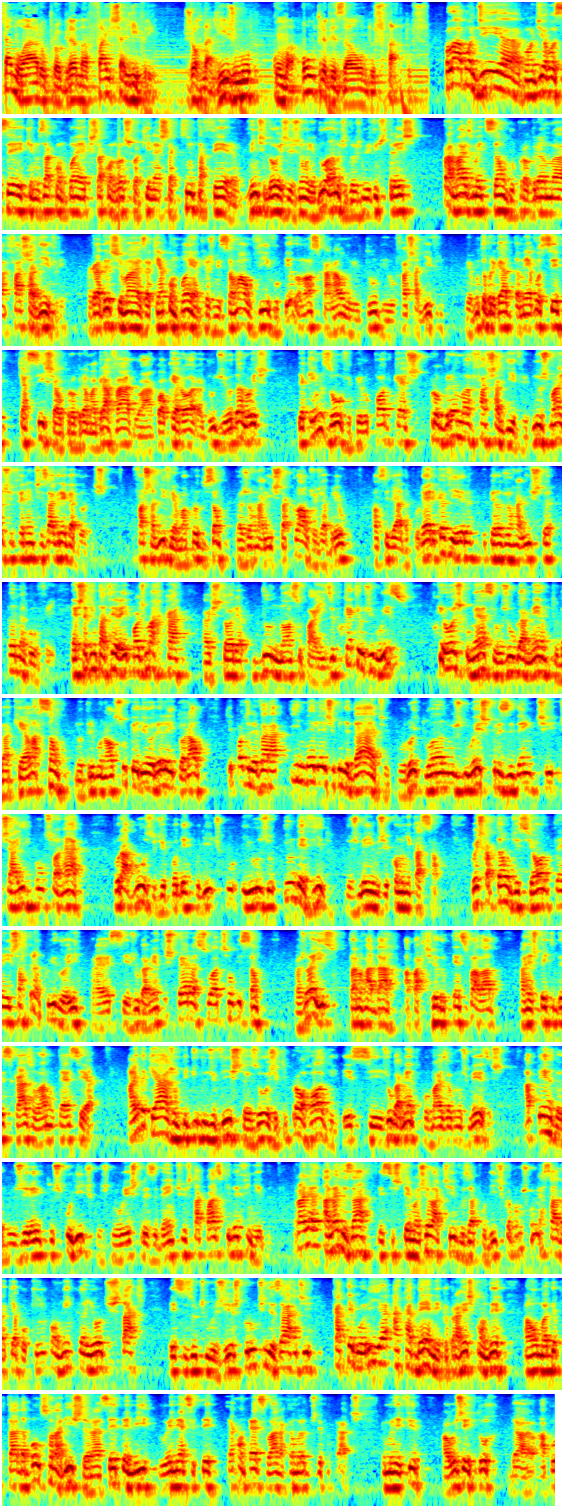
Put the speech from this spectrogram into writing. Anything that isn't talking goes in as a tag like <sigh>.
Está no ar o programa Faixa Livre, jornalismo com uma outra visão dos fatos. Olá, bom dia. Bom dia a você que nos acompanha, que está conosco aqui nesta quinta-feira, 22 de junho do ano de 2023, para mais uma edição do programa Faixa Livre. Agradeço demais a quem acompanha a transmissão ao vivo pelo nosso canal no YouTube, o Faixa Livre. Meu muito obrigado também a você que assiste ao programa gravado a qualquer hora do dia ou da noite e a quem nos ouve pelo podcast Programa Faixa Livre, nos mais diferentes agregadores. Faixa Livre é uma produção da jornalista Cláudia de Abreu, auxiliada por Érica Vieira e pela jornalista Ana Gouveia. Esta quinta-feira aí pode marcar a história do nosso país. E por que é que eu digo isso? Porque hoje começa o julgamento daquela ação no Tribunal Superior Eleitoral que pode levar à inelegibilidade por oito anos do ex-presidente Jair Bolsonaro por abuso de poder político e uso indevido dos meios de comunicação. O ex-capitão disse ontem estar tranquilo aí para esse julgamento, espera a sua absolvição. Mas não é isso, está no radar a partir do que tem se falado a respeito desse caso lá no TSE. Ainda que haja um pedido de vistas hoje que prorrogue esse julgamento por mais alguns meses, a perda dos direitos políticos do ex-presidente está quase que definida. Para analisar esses temas relativos à política, vamos conversar daqui a pouquinho com alguém que ganhou destaque esses últimos dias por utilizar de categoria acadêmica para responder a uma deputada bolsonarista na CPMI do MST, que acontece lá na Câmara dos Deputados. Eu me refiro ao ex-reitor,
